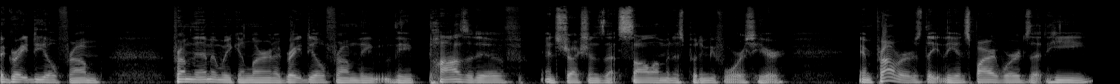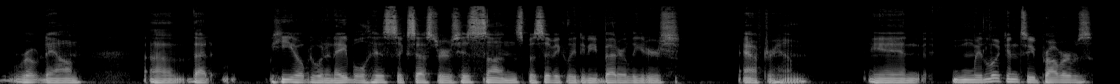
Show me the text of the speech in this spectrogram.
a great deal from from them and we can learn a great deal from the the positive instructions that Solomon is putting before us here in Proverbs the the inspired words that he wrote down uh, that he hoped would enable his successors, his sons specifically, to be better leaders after him. And when we look into Proverbs,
